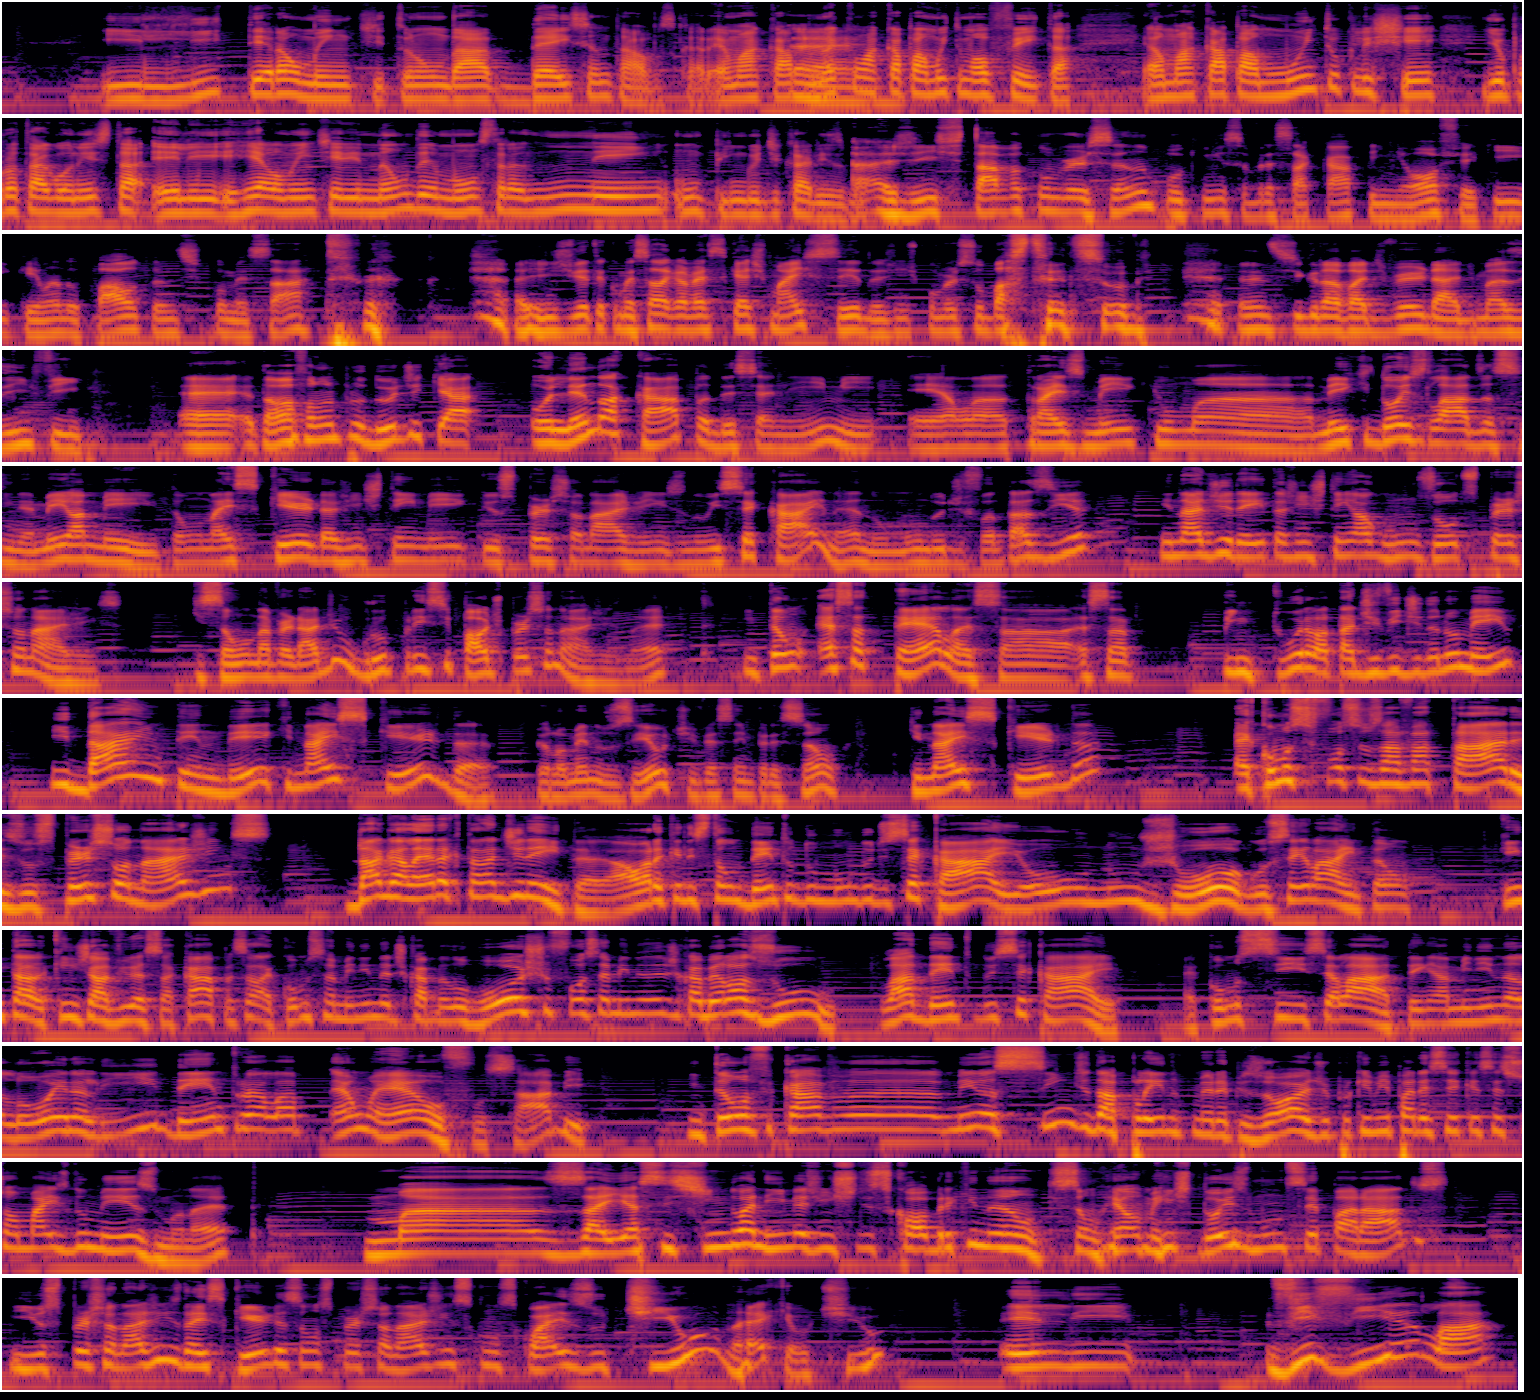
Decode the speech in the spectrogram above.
e literalmente tu não dá 10 centavos, cara. É uma capa, não é É. que é uma capa muito mal feita, é uma capa muito clichê e o protagonista, ele realmente ele não demonstra nem um pingo de carisma. A gente tava conversando um pouquinho sobre essa capa em off aqui, queimando pauta antes de começar. a gente devia ter começado a gravar esse cast mais cedo. A gente conversou bastante sobre antes de gravar de verdade. Mas enfim. É, eu tava falando pro Dude que a- olhando a capa desse anime, ela traz meio que uma. meio que dois lados, assim, né? Meio a meio. Então, na esquerda a gente tem meio que os personagens no Isekai, né? No mundo de fantasia. E na direita a gente tem alguns outros personagens. Que são, na verdade, o grupo principal de personagens, né? Então, essa tela, essa, essa pintura, ela tá dividida no meio e dá a entender que na esquerda, pelo menos eu tive essa impressão, que na esquerda é como se fossem os avatares, os personagens da galera que tá na direita. A hora que eles estão dentro do mundo de Sekai ou num jogo, sei lá. Então, quem, tá, quem já viu essa capa, sei lá, é como se a menina de cabelo roxo fosse a menina de cabelo azul, lá dentro do Isekai. É como se, sei lá, tem a menina loira ali e dentro ela é um elfo, sabe? Então eu ficava meio assim de dar play no primeiro episódio, porque me parecia que ia ser só mais do mesmo, né? Mas aí assistindo o anime a gente descobre que não, que são realmente dois mundos separados. E os personagens da esquerda são os personagens com os quais o tio, né, que é o tio, ele vivia lá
